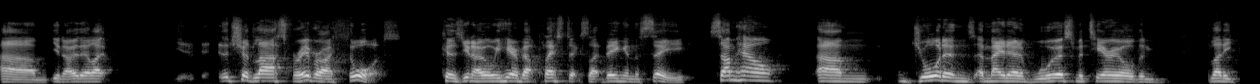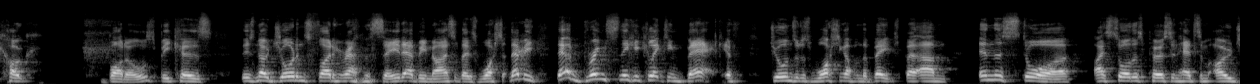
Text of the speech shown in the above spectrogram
um, you know, they're like, it should last forever. I thought because you know we hear about plastics like being in the sea. Somehow, um, Jordans are made out of worse material than bloody Coke bottles because there's no Jordans floating around the sea. That'd be nice if they just washed. That'd be that would bring sneaker collecting back if Jordans were just washing up on the beach. But um, in the store, I saw this person had some OG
